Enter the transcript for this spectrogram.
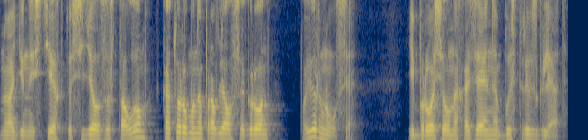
но один из тех, кто сидел за столом, к которому направлялся Грон, повернулся и бросил на хозяина быстрый взгляд.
